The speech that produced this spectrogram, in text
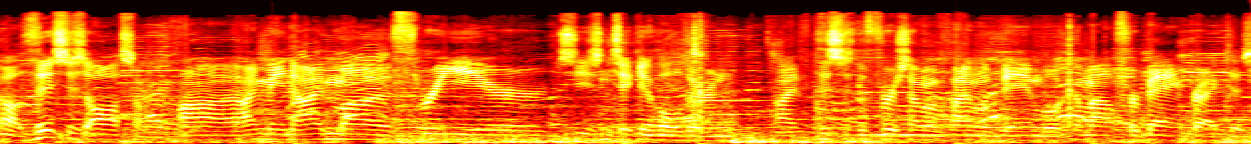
Oh, this is awesome. Uh, I mean, I'm a three-year season ticket holder, and I've, this is the first time I've finally been able to come out for batting practice.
